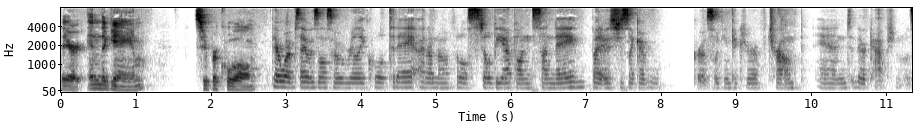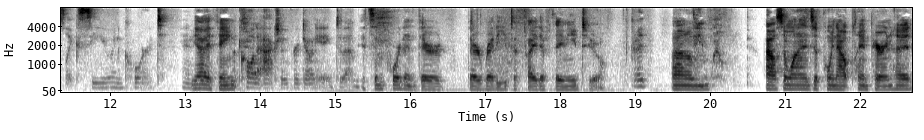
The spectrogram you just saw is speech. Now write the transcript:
they're in the game. Super cool. Their website was also really cool today. I don't know if it'll still be up on Sunday, but it was just like a gross looking picture of Trump and their caption was like see you in court and Yeah, I think call to action for donating to them. it's important they're they're ready to fight if they need to. Good. Um, I also wanted to point out Planned Parenthood,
